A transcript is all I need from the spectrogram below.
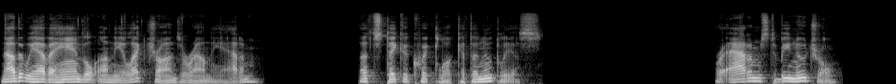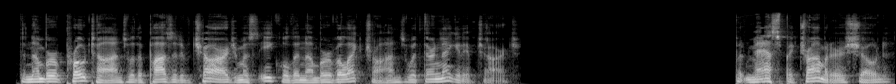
Now that we have a handle on the electrons around the atom, let's take a quick look at the nucleus. For atoms to be neutral, the number of protons with a positive charge must equal the number of electrons with their negative charge. But mass spectrometers showed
